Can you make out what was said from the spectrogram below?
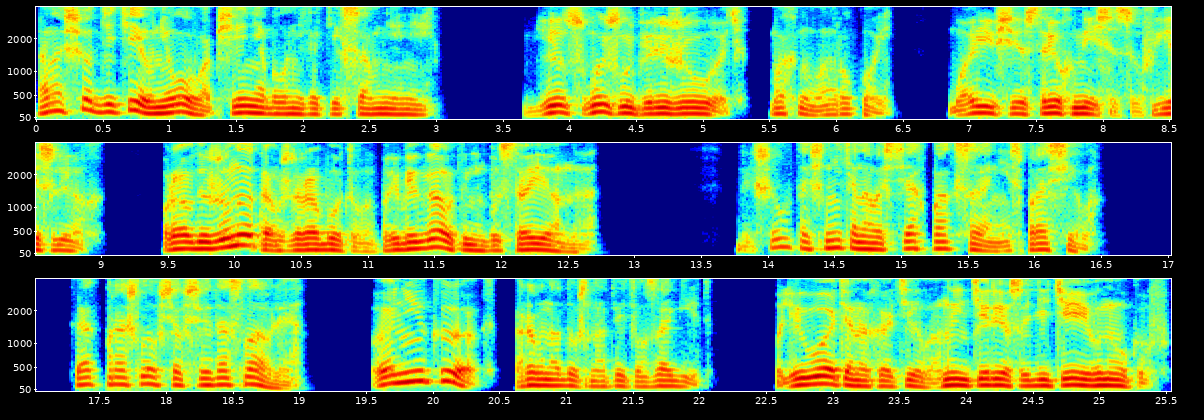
А насчет детей у него вообще не было никаких сомнений. «Нет смысла переживать», — махнул он рукой. «Мои все с трех месяцев, в яслях. Правда, жена там же работала, прибегала к ним постоянно». Решил уточнить о новостях по Оксане и спросил. «Как прошло все в Святославле?» «А никак», — равнодушно ответил Загид. Плевать она хотела на интересы детей и внуков.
